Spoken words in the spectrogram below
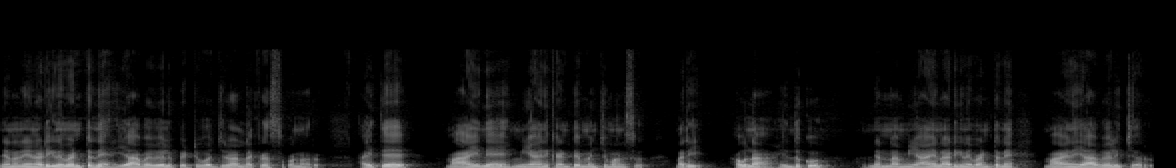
నిన్న నేను అడిగిన వెంటనే యాభై వేలు పెట్టి వజ్రాలు నెక్లెస్ కొన్నారు అయితే మా ఆయనే మీ ఆయన కంటే మంచి మనసు. మరి అవునా? ఎందుకు? నిన్న మీ ఆయన అడిగిన వెంటనే మా ఆయన యాభై వేలు ఇచ్చారు.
